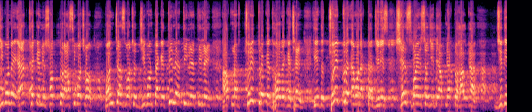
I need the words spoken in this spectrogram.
জীবনে এক থেকে নিয়ে সত্তর, আশি বছর, পঞ্চাশ বছর জীবনটাকে তিলে তিলে তিলে আপনার চরিত্রকে ধরে রেখেছেন। কিন্তু চরিত্র এমন একটা জিনিস, শেষ বয়সে যদি আপনি একটু হালকা, যদি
